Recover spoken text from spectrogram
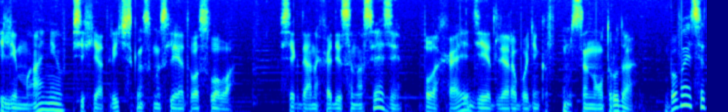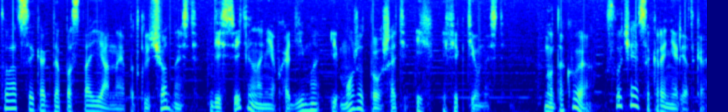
или манию в психиатрическом смысле этого слова. Всегда находиться на связи плохая идея для работников умственного труда. Бывают ситуации, когда постоянная подключенность действительно необходима и может повышать их эффективность. Но такое случается крайне редко.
